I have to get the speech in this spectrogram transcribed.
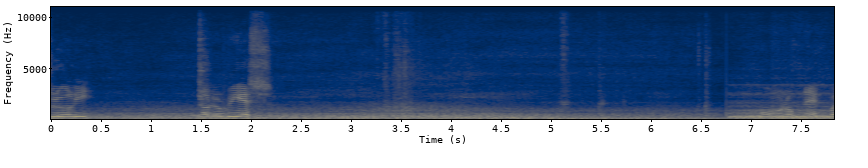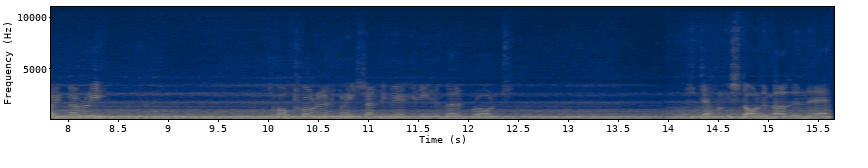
slowly not a race warm it up there quite merrily It's about 1200 degrees centigrade you need to melt bronze. It's definitely starting to melt in there.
